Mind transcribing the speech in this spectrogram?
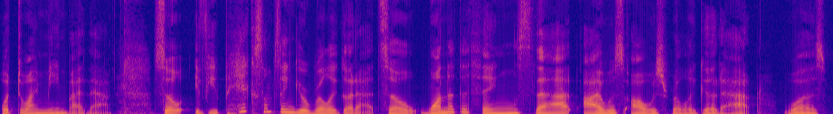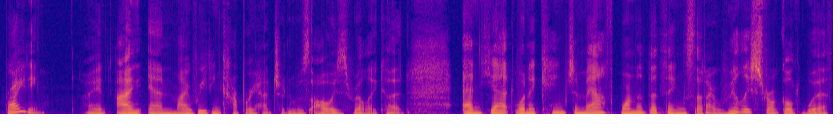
what do I mean by that? So, if you pick something you're really good at, so one of the things that I was always really good at was writing. Right? I and my reading comprehension was always really good. And yet when it came to math, one of the things that I really struggled with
